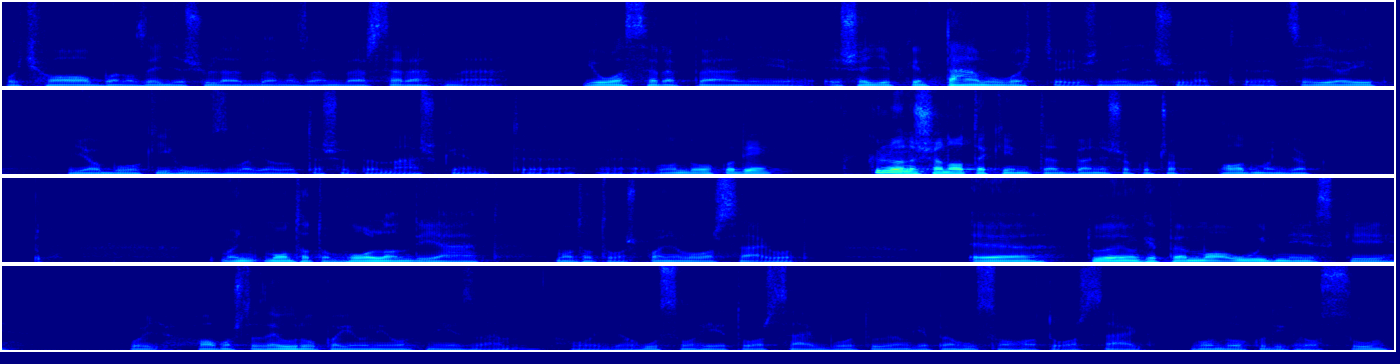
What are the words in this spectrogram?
hogyha abban az egyesületben az ember szeretne jól szerepelni, és egyébként támogatja is az egyesület céljait, hogy abból kihúz, vagy adott esetben másként gondolkodik. Különösen a tekintetben, és akkor csak hadd mondjak, mondhatom Hollandiát, mondhatom Spanyolországot. Tulajdonképpen ma úgy néz ki, hogy ha most az Európai Uniót nézem, hogy a 27 országból tulajdonképpen 26 ország gondolkodik rosszul,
